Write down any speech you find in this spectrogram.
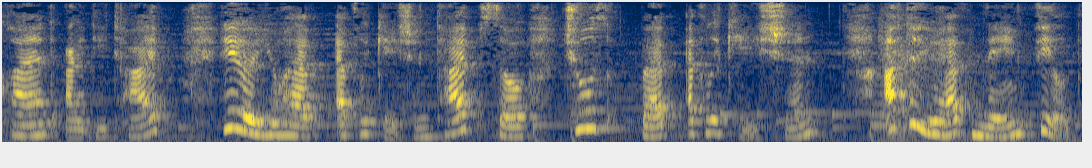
client ID type. Here you have application type, so choose web application. After you have name field,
